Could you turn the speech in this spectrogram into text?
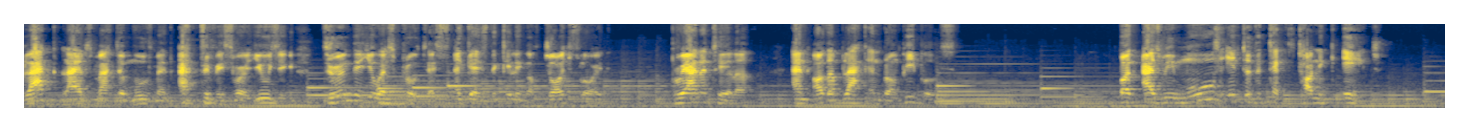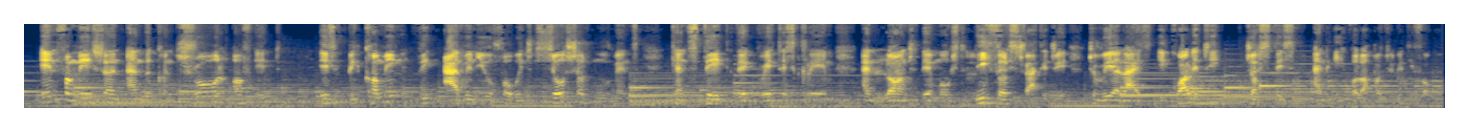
Black Lives Matter movement activists were using during the US protests against the killing of George Floyd, Breonna Taylor, and other black and brown peoples. But as we move into the tectonic age, information and the control of it is becoming the avenue for which social movements can stake their greatest claim and launch their most lethal strategy to realize equality, justice, and equal opportunity for all.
